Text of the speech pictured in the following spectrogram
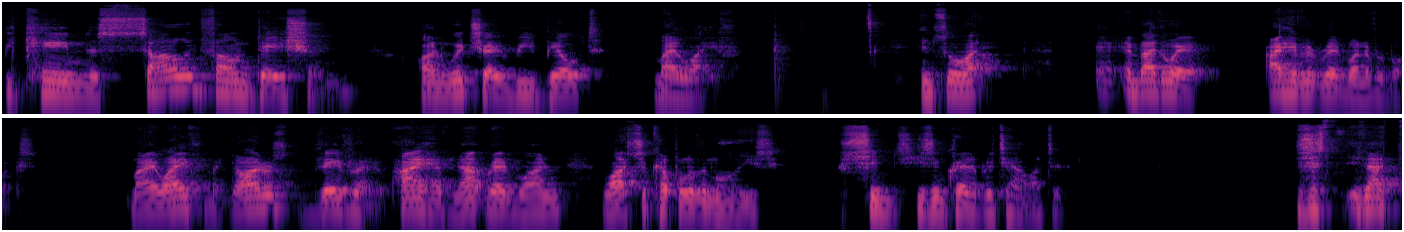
became the solid foundation on which I rebuilt my life. And so I, and by the way, I haven't read one of her books. My wife, my daughters, they've read it. I have not read one, watched a couple of the movies. She, she's incredibly talented. It's just not,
